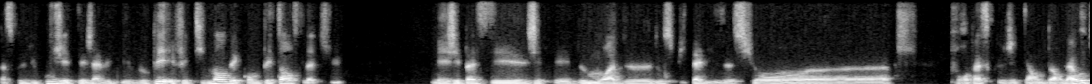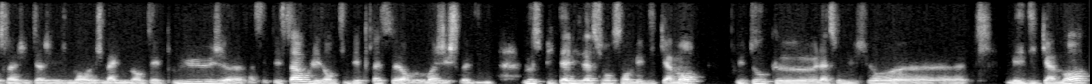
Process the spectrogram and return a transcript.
parce que du coup, j'étais, j'avais développé effectivement des compétences là-dessus. Mais j'ai passé, j'ai fait deux mois de, d'hospitalisation euh, pour parce que j'étais en burn-out. Enfin, j'étais, je, je m'alimentais plus. enfin, c'était ça ou les antidépresseurs. Donc moi, j'ai choisi l'hospitalisation sans médicaments plutôt que la solution euh, médicaments.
